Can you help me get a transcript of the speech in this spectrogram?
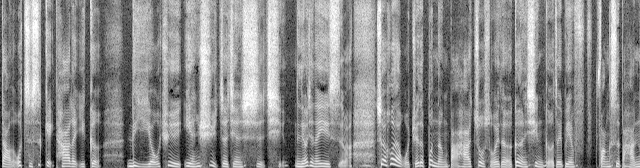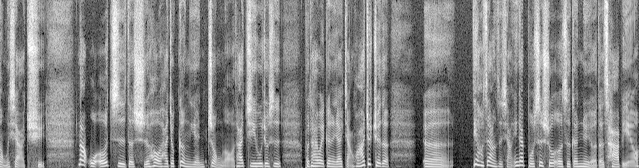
到了，我只是给他了一个理由去延续这件事情。你了解那意思吗？所以后来我觉得不能把他做所谓的个人性格这边方式把它弄下去。那我儿子的时候，他就更严重了，他几乎就是不太会跟人家讲话，他就觉得，呃。要这样子想，应该不是说儿子跟女儿的差别哦。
